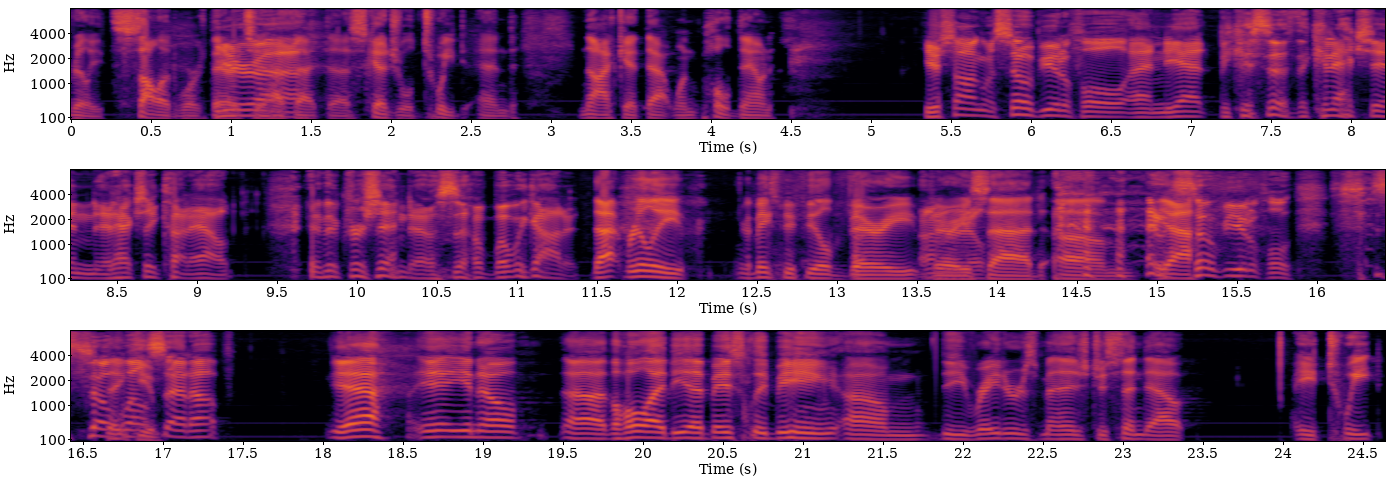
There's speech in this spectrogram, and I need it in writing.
Really solid work there You're, to uh, have that uh, scheduled tweet and not get that one pulled down. Your song was so beautiful, and yet because of the connection, it actually cut out in the crescendo. So, but we got it. That really it makes me feel very very sad. Um, yeah, so beautiful, so Thank well you. set up. Yeah, you know, uh, the whole idea basically being um, the Raiders managed to send out a tweet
